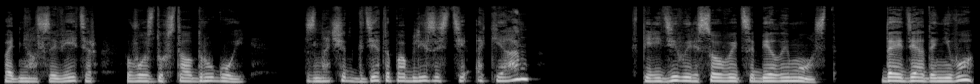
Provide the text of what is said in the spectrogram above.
Поднялся ветер, воздух стал другой. Значит, где-то поблизости океан? Впереди вырисовывается белый мост. Дойдя до него,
